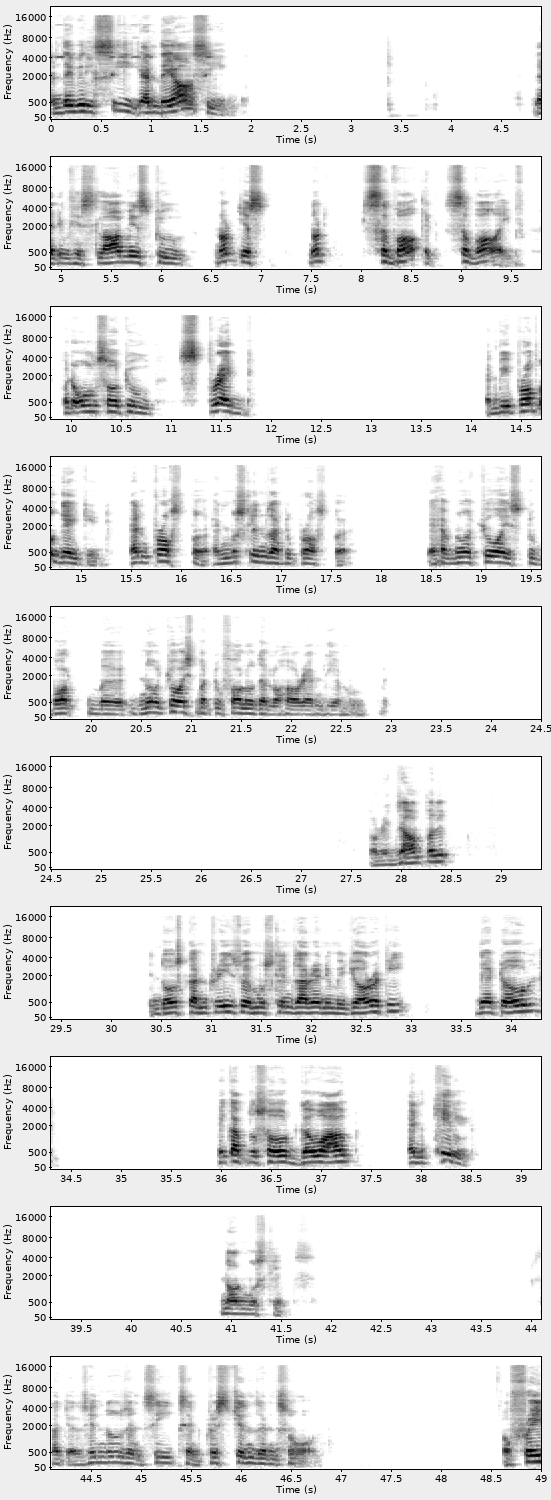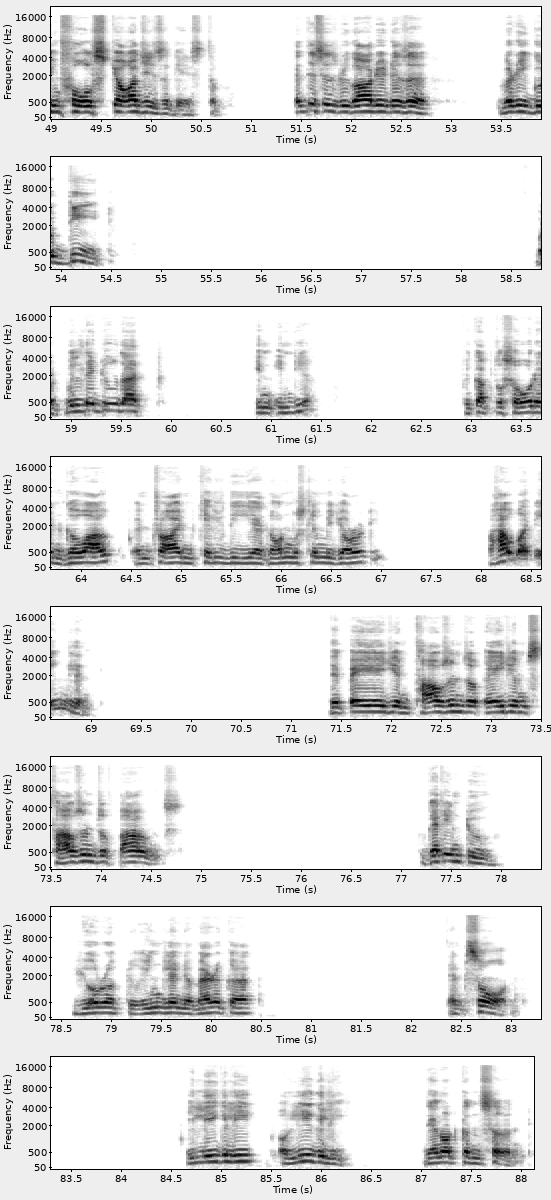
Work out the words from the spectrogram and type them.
and they will see, and they are seeing that if Islam is to not just not survive, survive but also to spread and be propagated and prosper, and Muslims are to prosper. They have no choice to no choice but to follow the Lahore Ahmadiyya movement. For example, in those countries where Muslims are in a majority, they're told pick up the sword, go out and kill non Muslims, such as Hindus and Sikhs and Christians and so on, or frame false charges against them. And this is regarded as a very good deed. But will they do that in India? pick up the sword and go out and try and kill the uh, non Muslim majority? How about England? They pay agent thousands of agents thousands of pounds to get into Europe, to England, America, and so on. Illegally or legally, they're not concerned.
